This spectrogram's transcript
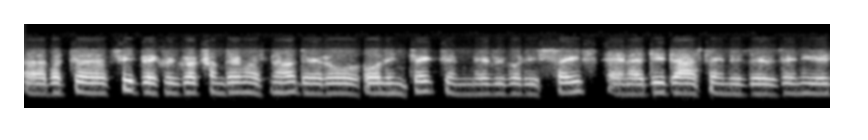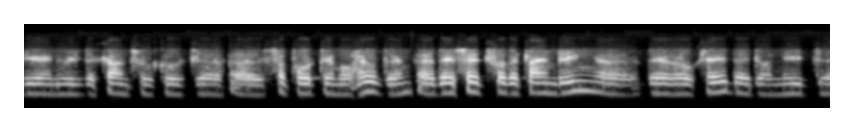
Uh, but the feedback we got from them was no, they're all, all intact and everybody's safe. And I did ask them if there was any area in which the council could uh, support them or help them. Uh, they said for the time being uh, they're okay, they don't need uh,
